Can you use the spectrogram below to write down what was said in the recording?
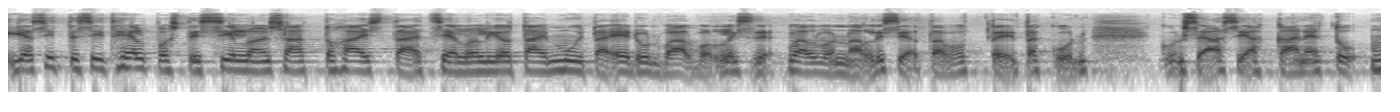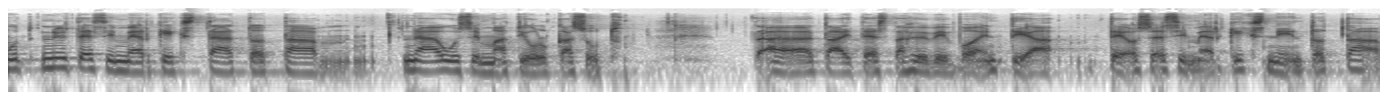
ja sitten siitä helposti silloin saattoi haistaa, että siellä oli jotain muita edunvalvonnallisia tavoitteita kuin, kuin se asiakkaan etu. Mutta nyt esimerkiksi tämä, tota, nämä uusimmat julkaisut, taiteesta hyvinvointia teos esimerkiksi, niin tota,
